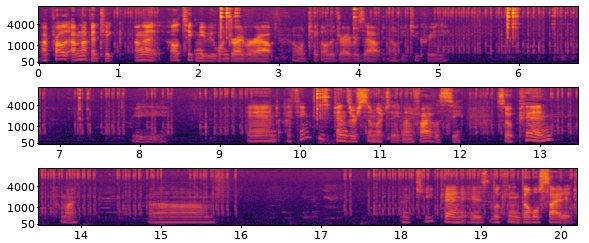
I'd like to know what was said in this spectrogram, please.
I probably I'm not gonna take I'm gonna I'll take maybe one driver out. I won't take all the drivers out. That'll be too crazy. Three. And I think these pins are similar to the 895. Let's see. So pin, come on. Um, the key pin is looking double-sided.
